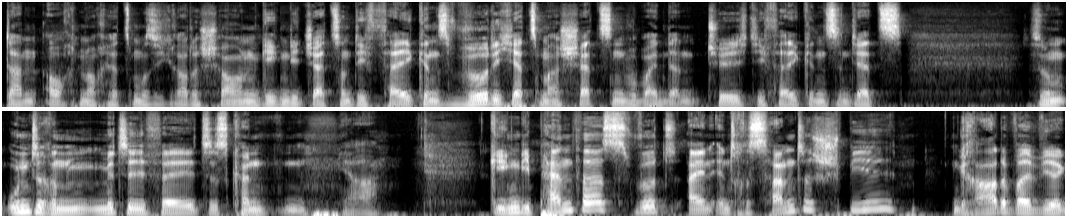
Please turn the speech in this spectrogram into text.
dann auch noch, jetzt muss ich gerade schauen, gegen die Jets und die Falcons würde ich jetzt mal schätzen, wobei natürlich die Falcons sind jetzt so im unteren Mittelfeld. Es könnten, ja. Gegen die Panthers wird ein interessantes Spiel, gerade weil wir,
